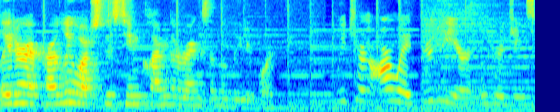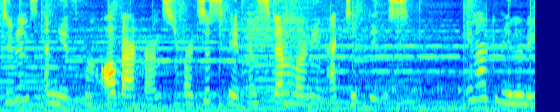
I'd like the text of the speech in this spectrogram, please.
Later, I proudly watched this team climb the ranks on the leaderboard. We turn our way through the year encouraging students and youth from all backgrounds to participate in STEM learning activities. In our community,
